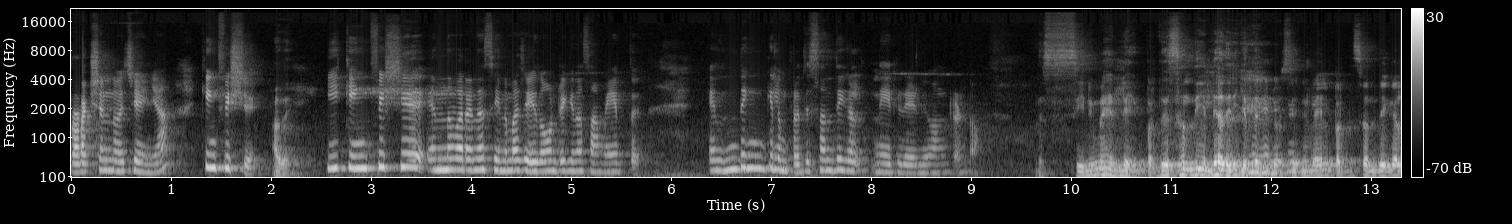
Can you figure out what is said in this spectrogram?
പ്രൊഡക്ഷൻ എന്ന് വെച്ച് കഴിഞ്ഞാൽ കിങ് ഫിഷ് അതെ. ഈ കിങ് ഫിഷ് എന്ന് പറയുന്ന സിനിമ ചെയ്തുകൊണ്ടിരിക്കുന്ന സമയത്ത് എന്തെങ്കിലും പ്രതിസന്ധികൾ നേരിടേണ്ടി വന്നിട്ടുണ്ടോ? സിനിമയല്ലേ? പ്രതിസന്ധി ഇല്ലാതിരിക്കത്തില്ലല്ലോ സിനിമയിൽ പ്രതിസന്ധികൾ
